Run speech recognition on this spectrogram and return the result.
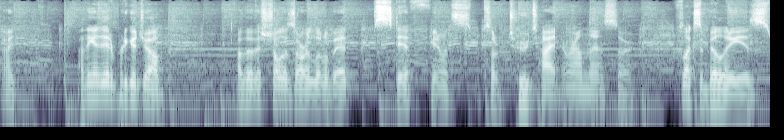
I, I think I did a pretty good job. Although the shoulders are a little bit stiff, you know, it's sort of too tight around there, so flexibility is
